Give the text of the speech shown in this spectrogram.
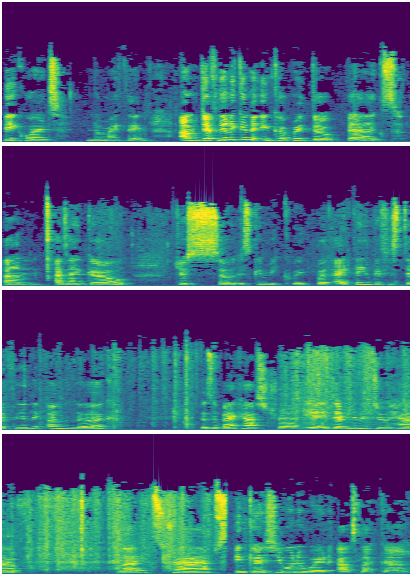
big words not my thing. I'm definitely gonna incorporate the bags um as i go just so this can be quick. But i think this is definitely a look. Does the bag have strap? Yeah it definitely do have like straps in case you want to wear it as like a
